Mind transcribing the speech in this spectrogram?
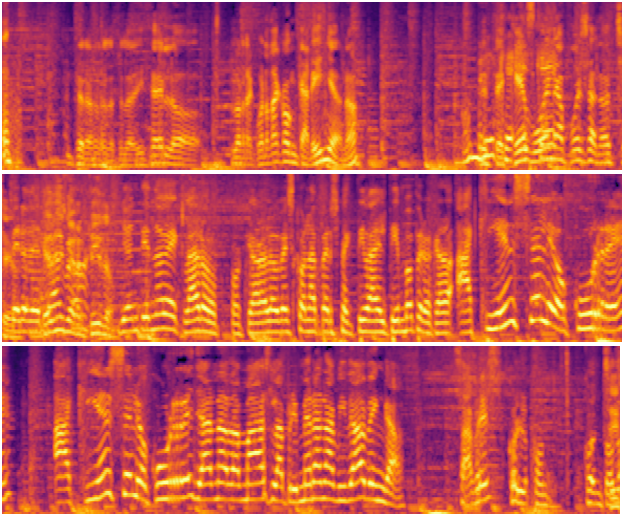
Pero lo, lo dice, lo, lo recuerda con cariño, ¿no? Hombre, dice, que- qué es que- buena fue esa noche. Pero de qué divertido. yo entiendo que, claro, porque ahora lo ves con la perspectiva del tiempo, pero claro, ¿a quién se le ocurre? ¿A quién se le ocurre ya nada más la primera Navidad? Venga, ¿sabes? Con, con- con todo, Sí,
